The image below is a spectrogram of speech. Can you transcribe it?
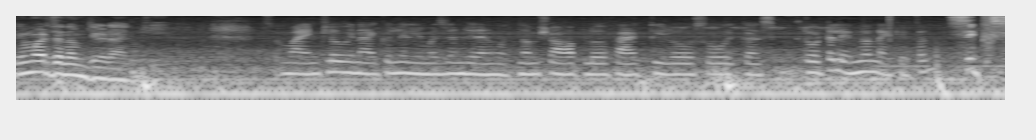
నిమజ్జనం చేయడానికి. మా ఇంట్లో వినాయకుల్ని నిమజ్జనం చేయడానికి వస్తున్నాం షాప్లో ఫ్యాక్టరీలో సో ఇక్కడ టోటల్ ఎన్ని ఉన్నాయి కేతన్ సిక్స్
